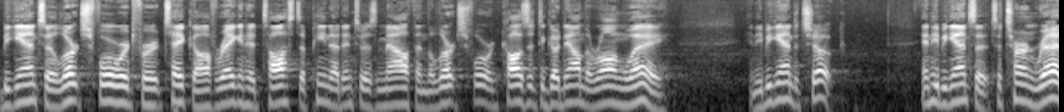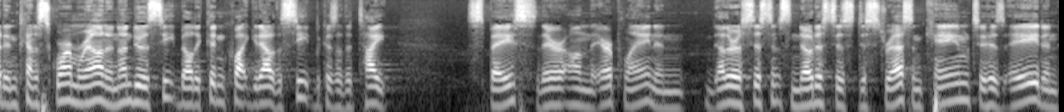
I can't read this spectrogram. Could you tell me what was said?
began to lurch forward for takeoff, Reagan had tossed a peanut into his mouth, and the lurch forward caused it to go down the wrong way. And he began to choke. And he began to, to turn red and kind of squirm around and undo his seatbelt. He couldn't quite get out of the seat because of the tight space there on the airplane. And the other assistants noticed his distress and came to his aid, and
